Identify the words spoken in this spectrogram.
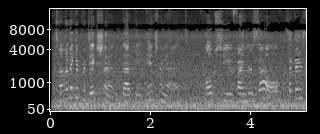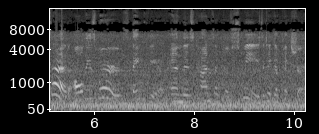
So I'm going to make a prediction that the internet helps you find yourself. Because like I said, all these words, thank you, and this concept of squeeze to take a picture.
